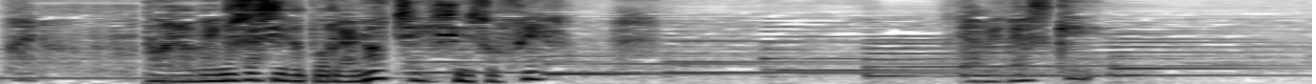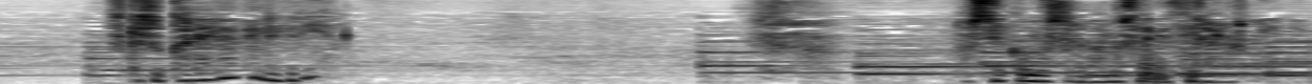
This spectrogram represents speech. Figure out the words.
Bueno, por lo menos ha sido por la noche y sin sufrir. La verdad es que... Es que su cara era de alegría. No sé cómo se lo vamos a decir a los niños.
